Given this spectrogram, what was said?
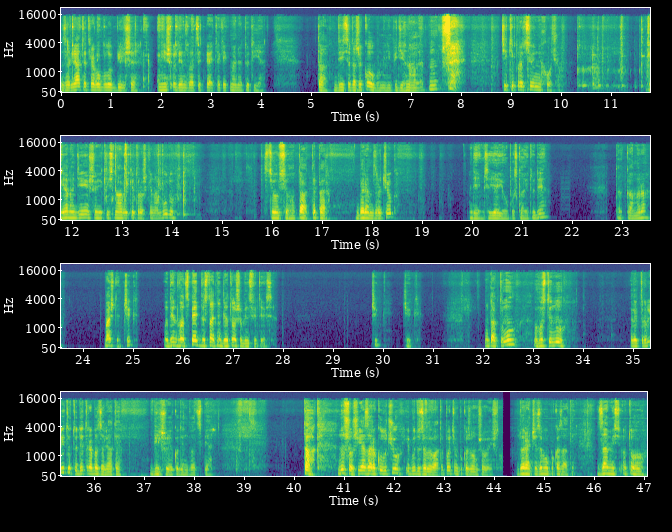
заляти треба було більше, ніж 1,25, так як в мене тут є. Так, дивіться, навіть колбу мені підігнали. Ну, все. Тільки працюю не хочу. Я надію, що якісь навики трошки набуду. З цього всього. Так, тепер беремо зрачок. Дивимося, я його опускаю туди. Так, камера. Бачите, чик. 1,25 достатньо для того, щоб він світився. Чик-чик. Ну так, тому густину електроліту туди треба заляти більшу, як 1,25. Так, ну що ж, я зараз колучу і буду заливати. Потім покажу вам, що вийшло. До речі, забув показати. Замість отого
